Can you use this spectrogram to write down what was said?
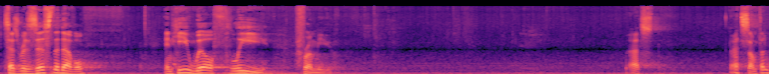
It says, resist the devil, and he will flee from you. That's, that's something.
